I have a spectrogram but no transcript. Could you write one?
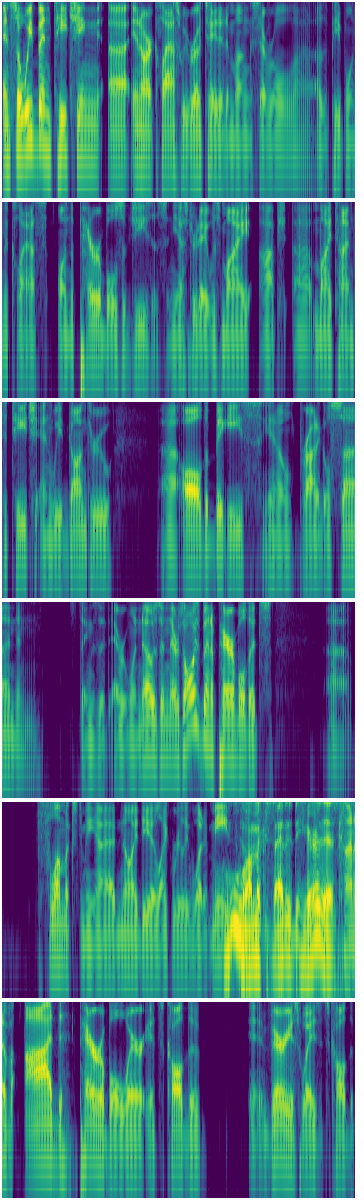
and so we've been teaching uh, in our class. We rotated among several uh, of the people in the class on the parables of Jesus. And yesterday was my op- uh, my time to teach, and we had gone through uh, all the biggies, you know, prodigal son and things that everyone knows. And there's always been a parable that's uh, flummoxed me. I have no idea, like, really what it means. Ooh, I'm excited to hear this. it's kind of odd parable where it's called the in various ways it's called the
